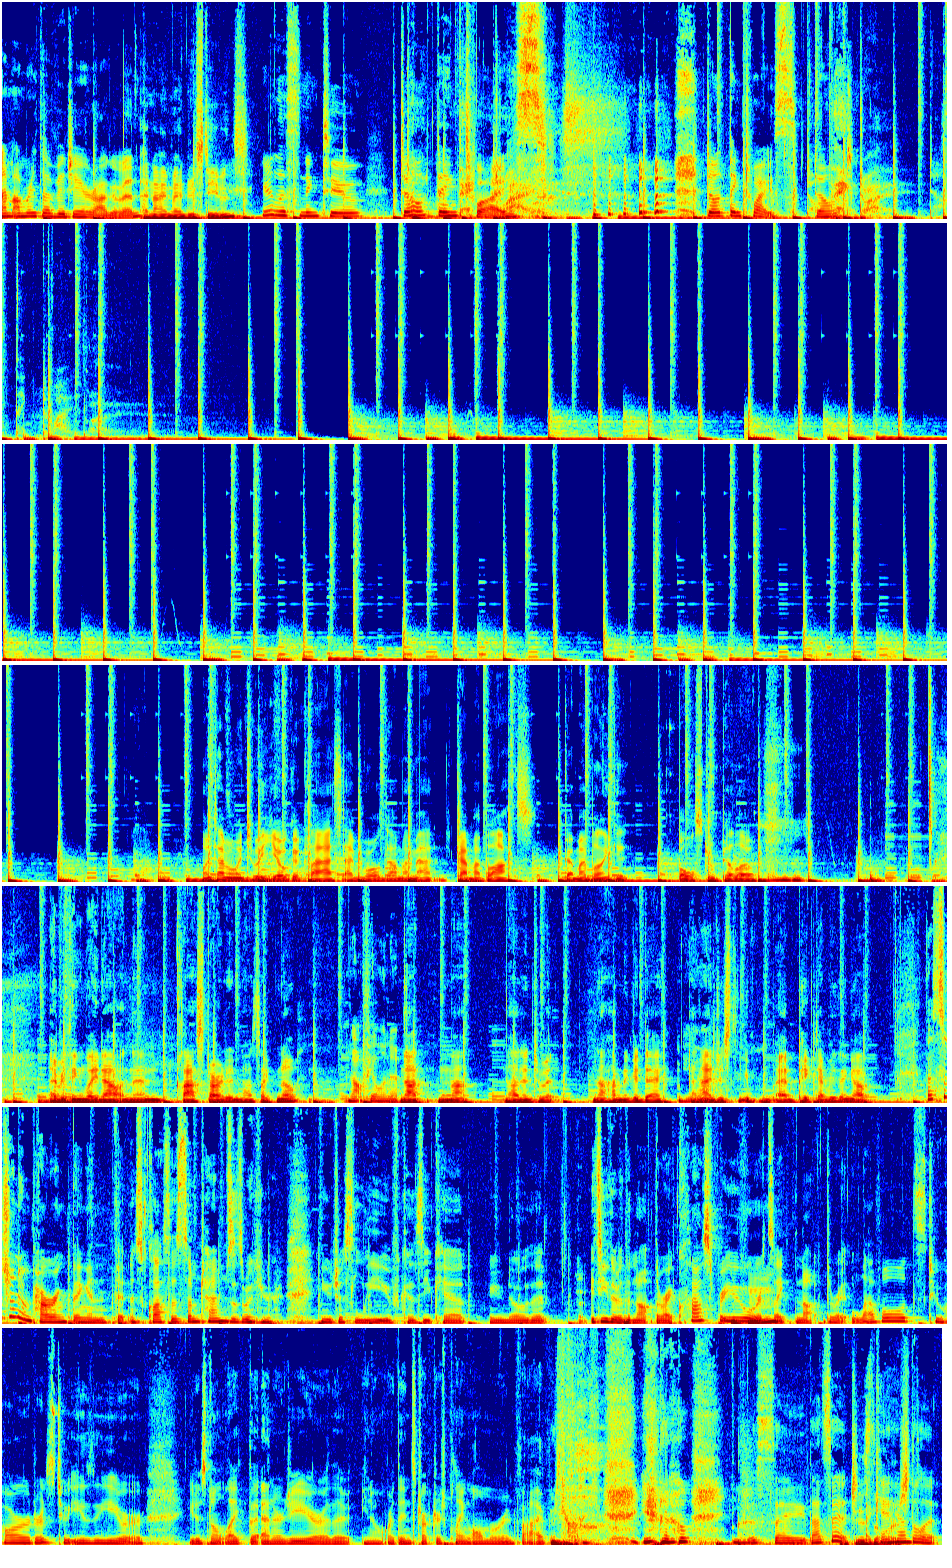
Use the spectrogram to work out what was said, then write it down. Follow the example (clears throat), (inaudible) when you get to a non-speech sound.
I'm Amrita Vijayaraghavan. And I'm Andrew Stevens. You're listening to Don't, Think, Twice. (laughs) Don't think twice. Don't, think twice. Yoga class. I rolled down my mat, got my blocks, got my blanket, bolster, pillow, (laughs) everything laid out, and then class started, and I was like, nope, Not feeling it. not, not, not into it. Not having a good day. And Yeah. I just I picked everything up. That's such an empowering thing in fitness classes sometimes is when you you just leave because you can't you know that it's either the not the right class for you or it's Mhm. like not the right level it's too hard or it's too easy or you just don't like the energy or the you know or the instructor's playing all maroon 5 or (laughs) something. you know you just say that's it i can't worst. handle it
